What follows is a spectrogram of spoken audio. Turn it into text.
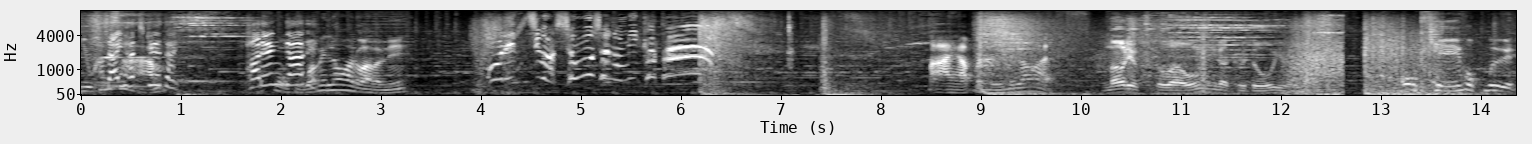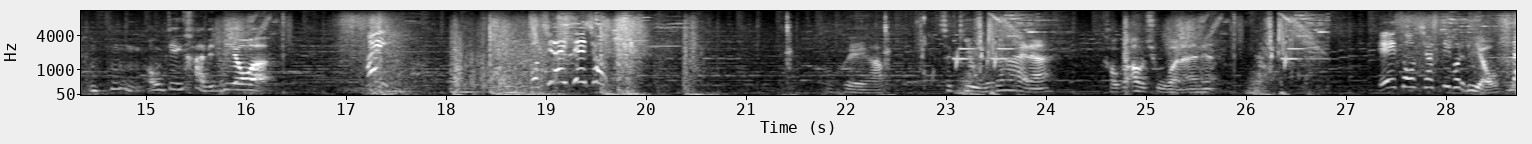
ฮิวขั้นสามผมว่าไม่รอดว่ะแบบนี้ตายครับวันนี้ไม่รอด มาลุกตัวว่とは音楽同様โอเคหกหมื่นเอาจริงขาดนิดเดียวอะはいこちらイテーションโอเคครับ สกิลไม่ได้นะ เขาก็เอาชัวร์นะอัเนี่ย兵装シャスティフォルเดี๋ยว第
